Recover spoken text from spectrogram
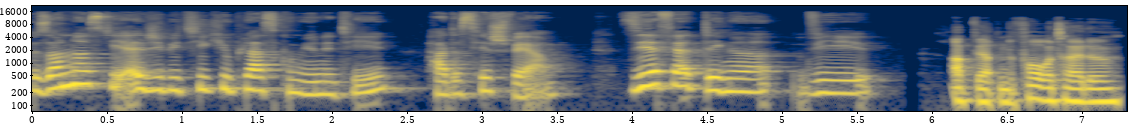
Besonders die LGBTQ-Plus-Community hat es hier schwer. Sie erfährt Dinge wie abwertende Vorurteile,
